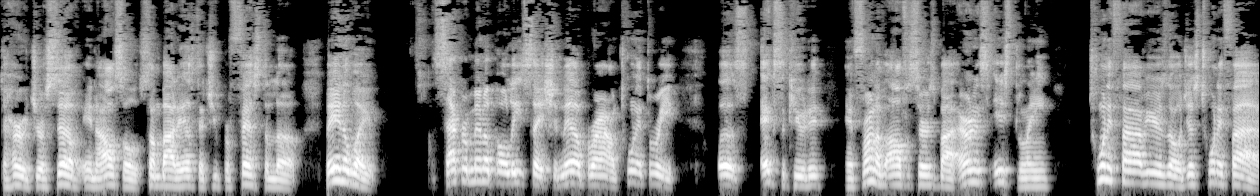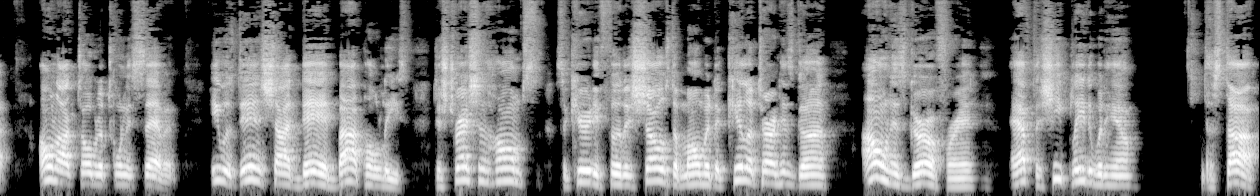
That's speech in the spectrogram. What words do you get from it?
to hurt yourself and also somebody else that you profess to love. But anyway, Sacramento police say Chanell Brown, 23, was executed in front of officers by Ernest Easterling, 25 years old, just 25, on October the 27th. He was then shot dead by police. Distressing home security footage shows the moment the killer turned his gun on his girlfriend after she pleaded with him to stop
